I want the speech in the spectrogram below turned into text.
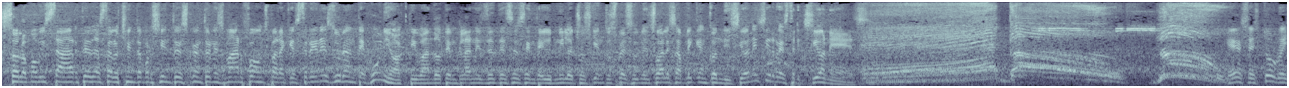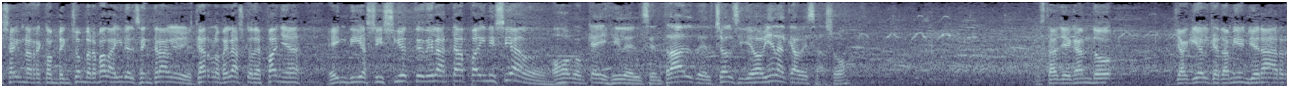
Solo Movistar te da hasta el 80% de descuento en smartphones para que estrenes durante junio, activándote en planes desde 61.800 pesos mensuales. Aplican condiciones y restricciones. Es Sturridge, hay una reconvención verbal ahí del central Carlos Velasco de España en 17 de la etapa inicial. Ojo con Cahill, el central del Chelsea lleva bien al cabezazo. Está llegando Yaguiel, que también Gerard.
